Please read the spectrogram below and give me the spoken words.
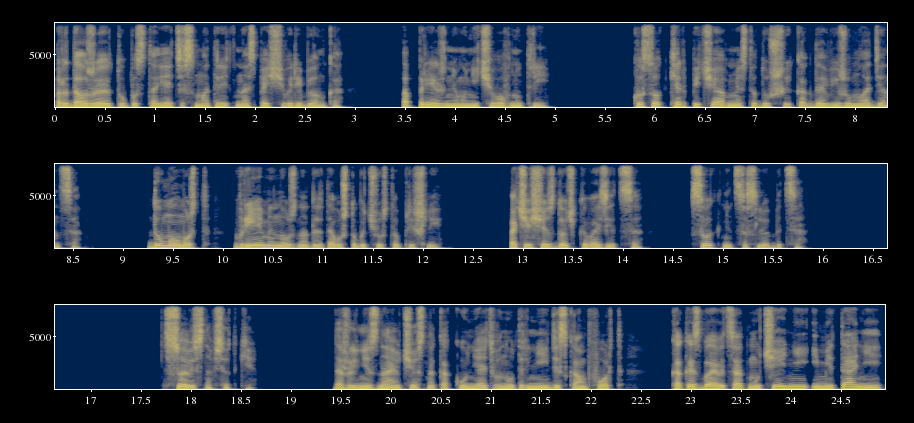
Продолжаю тупо стоять и смотреть на спящего ребенка. По-прежнему ничего внутри. Кусок кирпича вместо души, когда вижу младенца. Думал, может, время нужно для того, чтобы чувства пришли. Почаще с дочкой возиться, свыкнется, слюбится. Совестно все-таки. Даже не знаю, честно, как унять внутренний дискомфорт, как избавиться от мучений и метаний,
